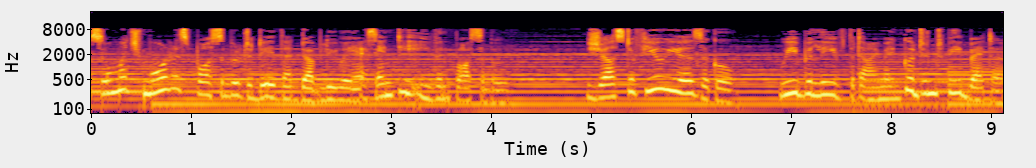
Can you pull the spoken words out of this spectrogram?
so much more is possible today that wasn't even possible. Just a few years ago, we believed the timing couldn't be better.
